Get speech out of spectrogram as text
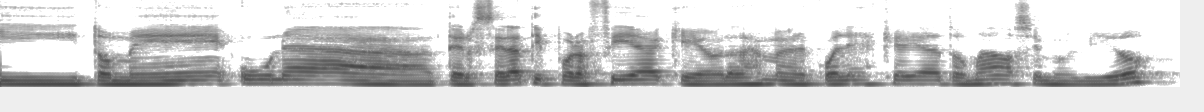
y tomé una tercera tipografía que ahora déjame ver cuál es que había tomado, se me olvidó.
